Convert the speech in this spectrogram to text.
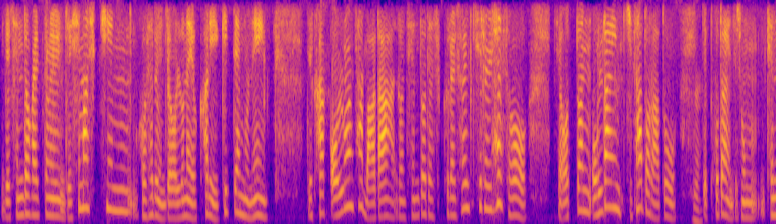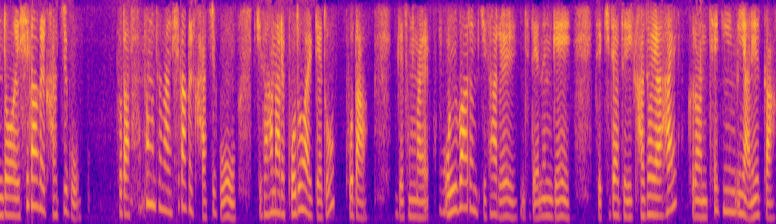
이제 젠더 갈등을 이제 심화시킨 것에도 이제 언론의 역할이 있기 때문에 이제 각 언론사마다 이런 젠더 데스크를 설치를 해서 이제 어떤 온라인 기사더라도 네. 이제 보다 이제 좀 젠더의 시각을 가지고 보다 성평등한 시각을 가지고 기사 하나를 보도할 때도 보다 이제 정말 올바른 기사를 이제 내는 게 이제 기자들이 가져야 할 그런 책임이 아닐까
